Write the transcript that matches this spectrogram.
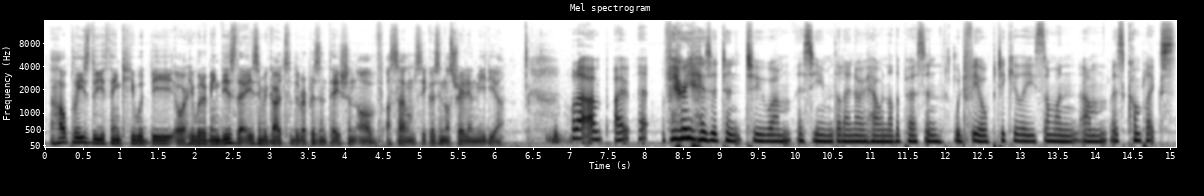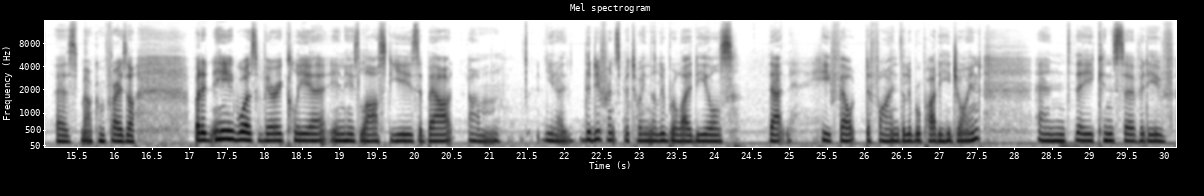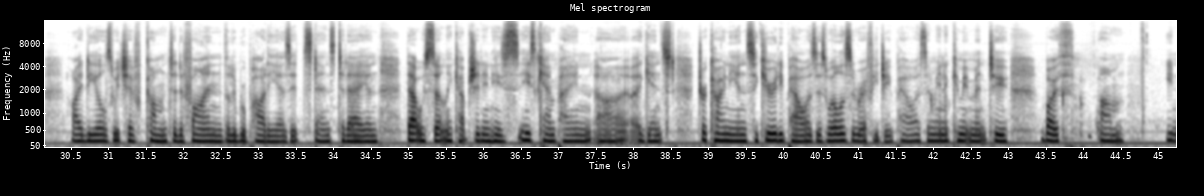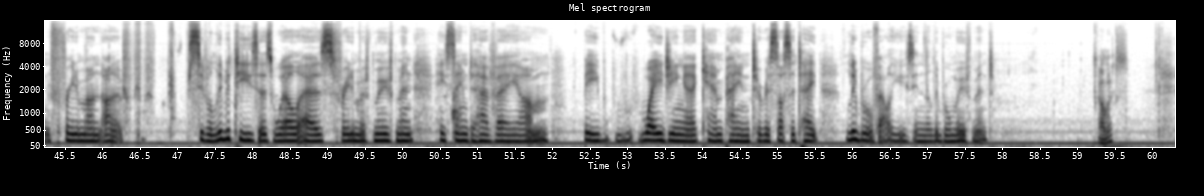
how pleased do you think he would be, or he would have been these days, in regards to the representation of asylum seekers in Australian media? Well, I'm, I, am very hesitant to um, assume that I know how another person would feel, particularly someone um, as complex as Malcolm Fraser. But it, he was very clear in his last years about, um, you know, the difference between the liberal ideals that he felt defined the Liberal Party he joined and the conservative ideals which have come to define the Liberal Party as it stands today. And that was certainly captured in his, his campaign uh, against draconian security powers as well as the refugee powers. I mean, a commitment to both um, freedom on. Uh, f- civil liberties as well as freedom of movement. He seemed to have a um, be waging a campaign to resuscitate liberal values in the liberal movement. Alex?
